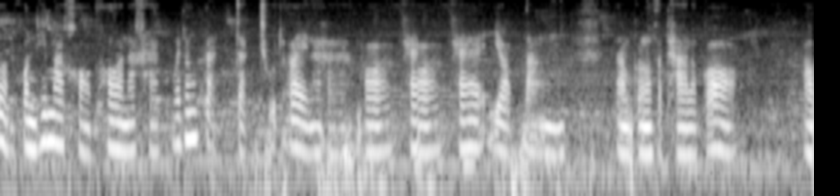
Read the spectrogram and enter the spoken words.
ส่วนคนที่มาขอพรนะคะไม่ต้องตัดจัดชุดอะไรนะคะ เพราะแค่แค่หยอดตังตามกำลังศรัทธาแล้วก็เอา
